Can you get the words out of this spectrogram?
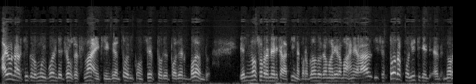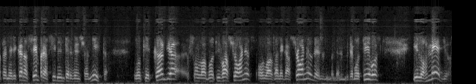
Hay un artículo muy bueno de Joseph Nye que inventó el concepto de poder blando. Él no sobre América Latina, pero hablando de una manera más general, dice, toda política norteamericana siempre ha sido intervencionista. Lo que cambia son las motivaciones o las alegaciones de, de, de motivos y los medios.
